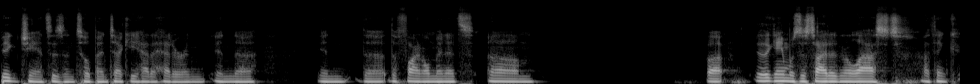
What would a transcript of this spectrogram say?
big chances until Benteke had a header in in the in the the final minutes. Um, but the game was decided in the last, I think,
